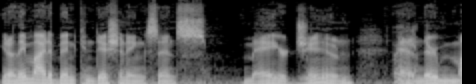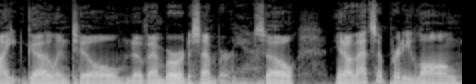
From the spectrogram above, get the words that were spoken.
you know, they might have been conditioning since May or June Right. and they might go until November or December. Yeah. So, you know, that's a pretty long,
